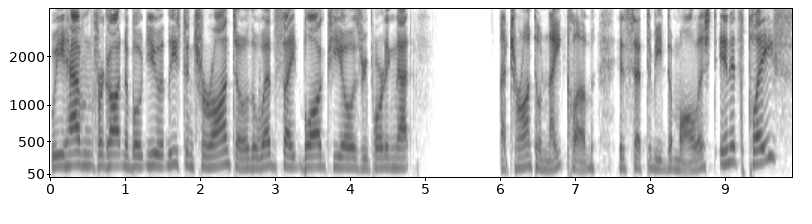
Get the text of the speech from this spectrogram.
We haven't forgotten about you. At least in Toronto, the website BlogTO is reporting that a Toronto nightclub is set to be demolished. In its place,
